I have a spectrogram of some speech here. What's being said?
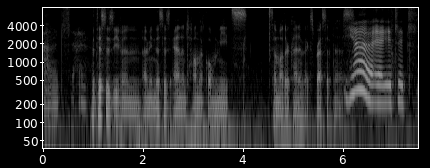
Um, uh, but this is even. I mean, this is anatomical meets some other kind of expressiveness. yeah, it's it's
